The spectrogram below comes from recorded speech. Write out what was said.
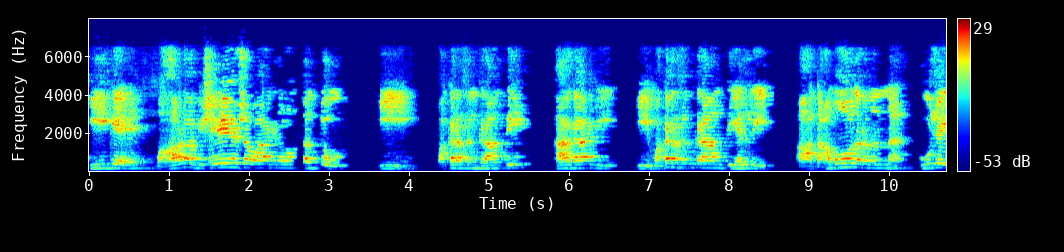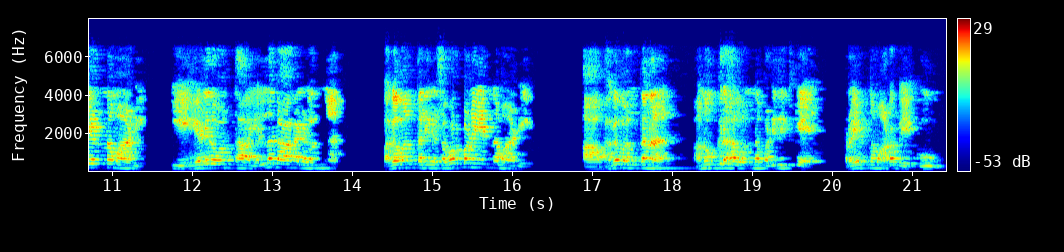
ಹೀಗೆ ಬಹಳ ವಿಶೇಷವಾಗಿರುವಂತದ್ದು ಈ ಮಕರ ಸಂಕ್ರಾಂತಿ. ಹಾಗಾಗಿ ಈ ಮಕರ ಸಂಕ್ರಾಂತಿಯಲ್ಲಿ ಆ ದಾಮೋದರನನ್ನ ಪೂಜೆಯನ್ನ ಮಾಡಿ, ಈ ಹೇಳಿರುವಂತಹ ಎಲ್ಲ ದಾನಗಳನ್ನ ಭಗವಂತನಿಗೆ ಸಮರ್ಪಣೆಯನ್ನ ಮಾಡಿ, ಆ ಭಗವಂತನ ಅನುಗ್ರಹವನ್ನ ಪಡಿಲಿಕ್ಕೆ ಪ್ರಯತ್ನ ಮಾಡಬೇಕು.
